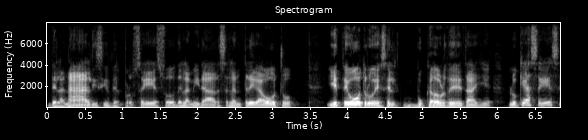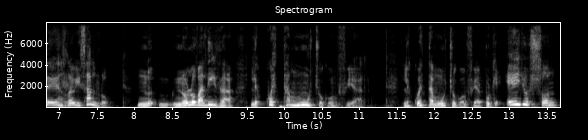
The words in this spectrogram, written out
del análisis, del proceso, de la mirada, se la entrega a otro, y este otro es el buscador de detalles, lo que hace ese es revisarlo. No, no lo valida, les cuesta mucho confiar les cuesta mucho confiar, porque ellos son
